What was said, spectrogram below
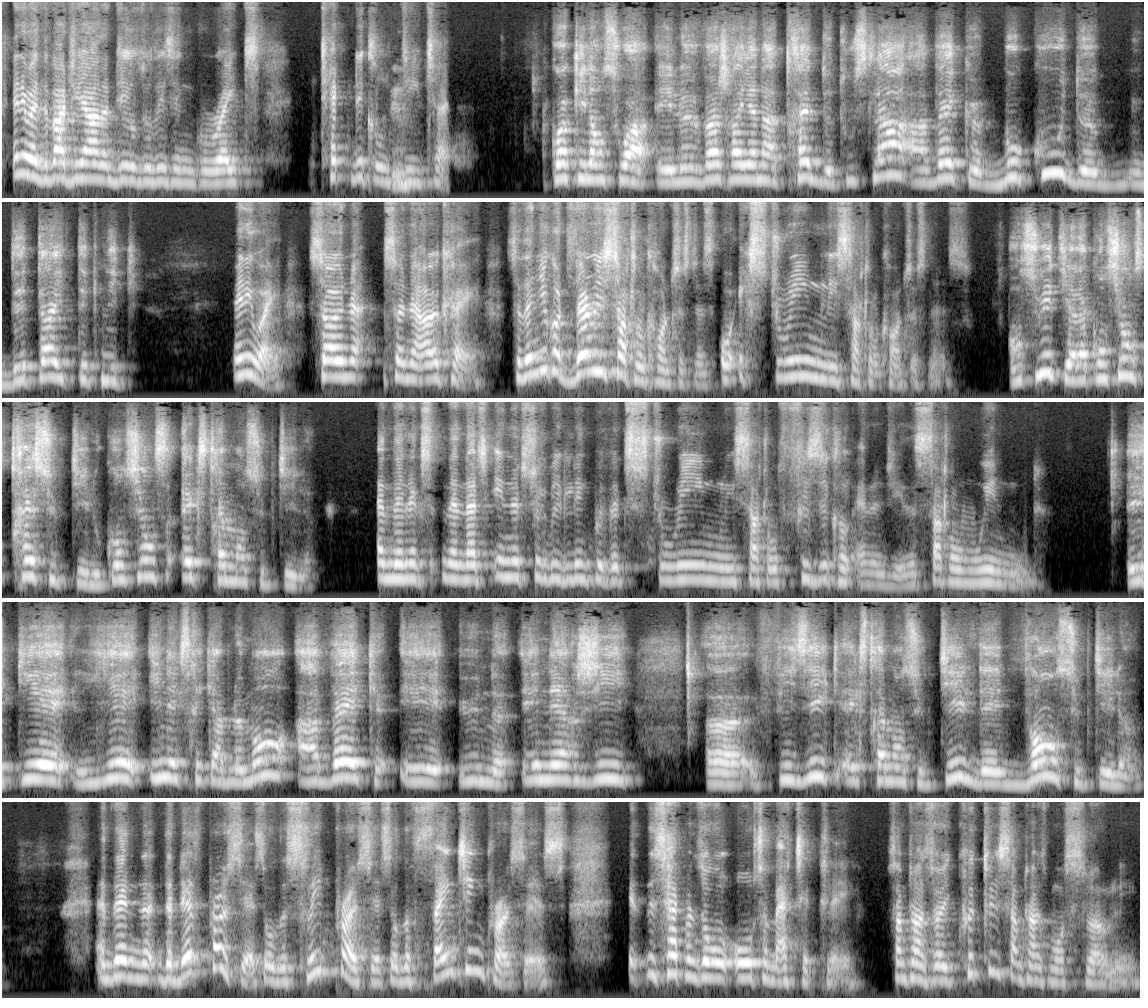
Anyway, the Vajrayana deals with this in great technical detail. Quoi qu'il en soit, et le Vajrayana traite de tout cela avec beaucoup de détails techniques. Anyway, so so now, okay. So then you've got very subtle consciousness or extremely subtle consciousness. Ensuite, il y a la conscience très subtile ou conscience extrêmement subtile. And then, then that's inextricably linked with extremely subtle physical energy, the subtle wind. et qui est liée inextricablement avec et une énergie euh, physique extrêmement subtile, des vents subtils. And then the, the death process or the sleep process or the fainting process, it, this happens all automatically, sometimes very quickly, sometimes more slowly.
